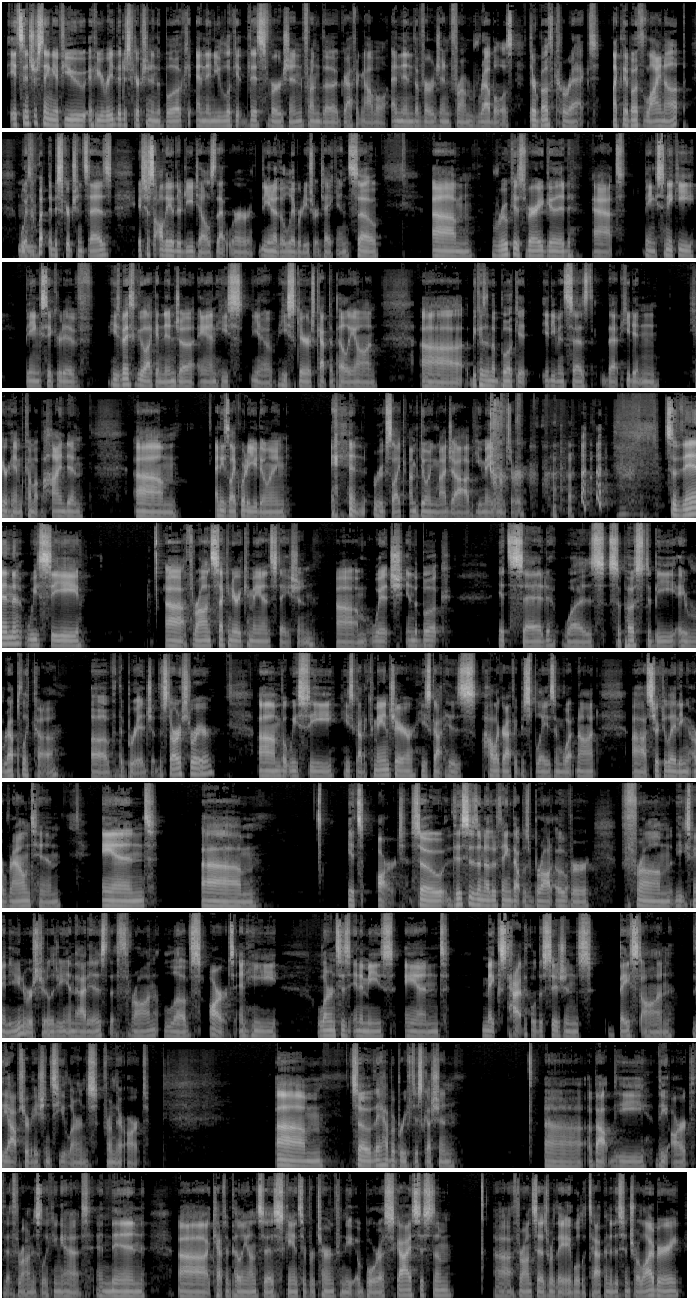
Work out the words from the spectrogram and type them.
it's interesting if you if you read the description in the book and then you look at this version from the graphic novel and then the version from rebels they're both correct like they both line up with Mhm. what the description says it's just all the other details that were you know the liberties were taken so um rook is very good at being sneaky being secretive he's basically like a ninja, and he's you know he scares Captain Pellaeon uh, because in the book it it even says that he didn't hear him come up behind him, um, and he's like, "What are you doing?" And Rook's like, "I'm doing my job. You may enter." so then we see uh, Thrawn's secondary command station, um, which in the book it said was supposed to be a replica of the bridge of the Star Destroyer. Um, but we see he's got a command chair, he's got his holographic displays and whatnot uh, circulating around him, and um, it's art. So this is another thing that was brought over from the expanded universe trilogy, and that is that Thrawn loves art, and he learns his enemies and makes tactical decisions based on the observations he learns from their art. Um, so they have a brief discussion uh, about the the art that Thrawn is looking at, and then uh, Captain Pellaeon says scans have returned from the Obroa-skai system. Uh, Thrawn says, "Were they able to tap into the central library?"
